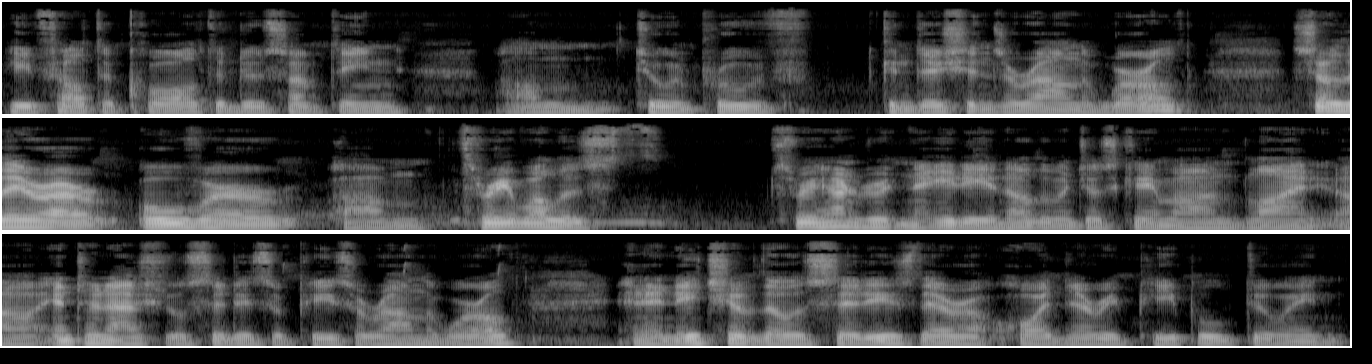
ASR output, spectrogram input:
he felt a call to do something um, to improve conditions around the world. So there are over um, three, well, there's 380, another one just came online, uh, international cities of peace around the world. And in each of those cities, there are ordinary people doing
